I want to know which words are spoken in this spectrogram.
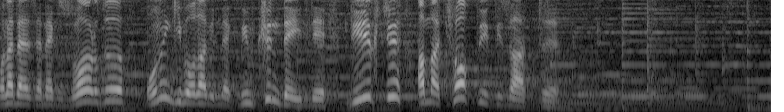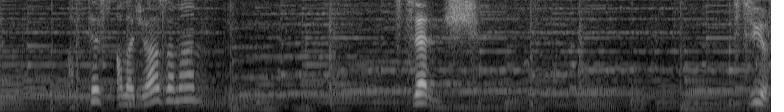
Ona benzemek zordu. Onun gibi olabilmek mümkün değildi. Büyüktü ama çok büyük bir zattı. Abdest alacağı zaman titrermiş. Titriyor.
